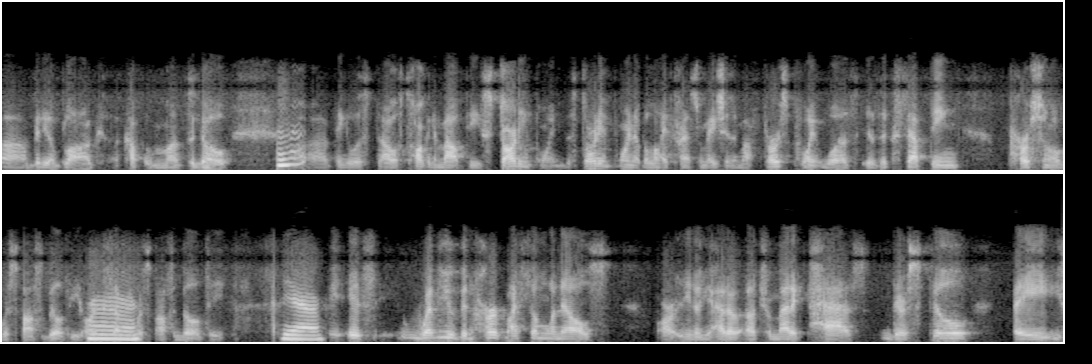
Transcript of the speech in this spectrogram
uh, video blog a couple of months ago. Mm-hmm. Uh, I think it was I was talking about the starting point, the starting point of a life transformation, and my first point was is accepting personal responsibility or mm. accepting responsibility. Yeah, it's whether you've been hurt by someone else or you know you had a, a traumatic past. There's still a you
